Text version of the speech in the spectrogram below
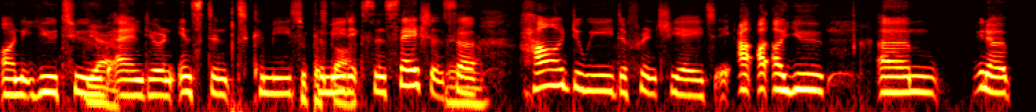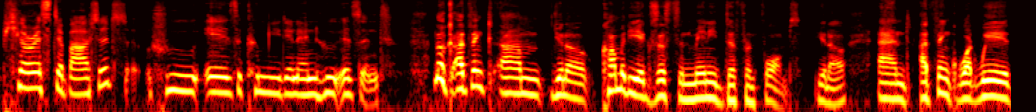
on YouTube, yeah. and you're an instant com- comedic sensation. Yeah. So how do we differentiate? Are, are you, um, you know, purist about it? Who is a comedian and who isn't? Look, I think um, you know comedy exists in many different forms, you know, and I think what we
